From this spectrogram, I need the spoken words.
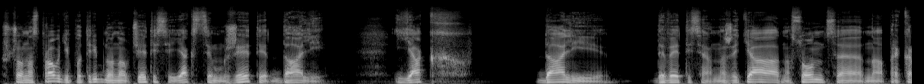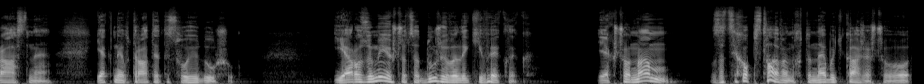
що насправді потрібно навчитися, як з цим жити далі, як далі дивитися на життя, на сонце, на прекрасне, як не втратити свою душу. І я розумію, що це дуже великий виклик. Якщо нам за цих обставин хто-небудь каже, що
